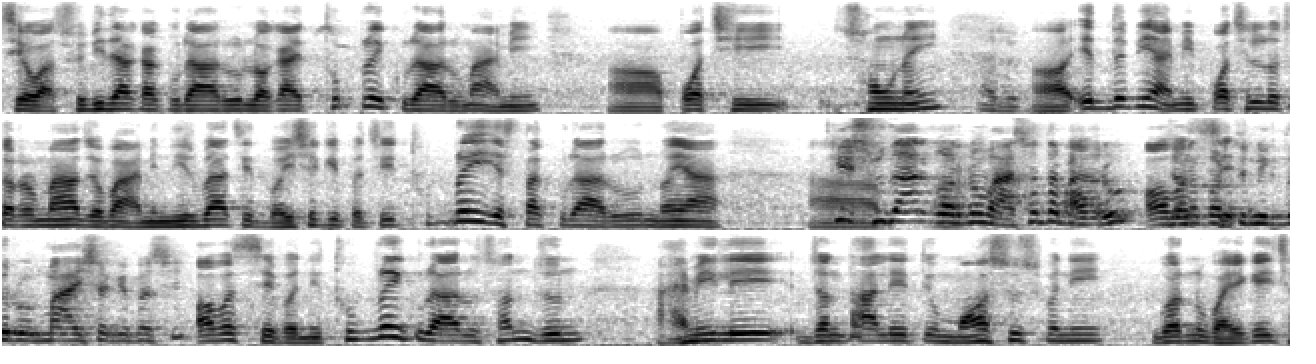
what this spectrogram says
सेवा सुविधाका कुराहरू लगायत थुप्रै कुराहरूमा हामी पछि छौँ नै। यद्यपि हामी पछिल्लो चरणमा जब हामी निर्वाचित भइसकेपछि थुप्रै यस्ता कुराहरू नयाँ के सुधार गर्नु भएको छ तपाईँहरू? जनप्रतिनिधि रूपमा आइसकेपछि? अवश्य पनि थुप्रै कुराहरू छन् जुन हामीले जनताले त्यो महसुस पनि गर्नुभएकै छ।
